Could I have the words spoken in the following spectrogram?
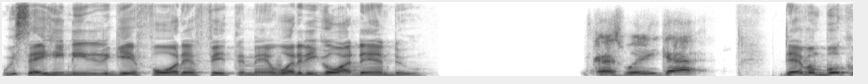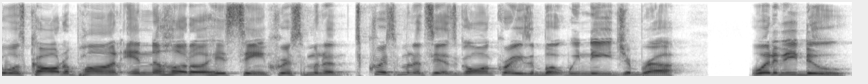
we say he needed to get 40 and 50, man. What did he go out there and do? That's what he got. Devin Booker was called upon in the huddle his team. Khris Middleton, Khris Middleton is going crazy, but we need you, bruh. What did he do?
